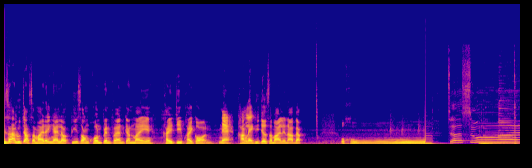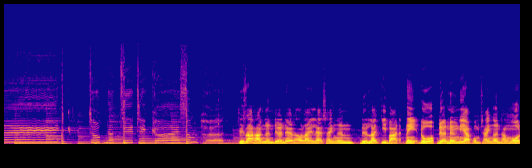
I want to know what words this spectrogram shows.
พี่ซ่ารู้จักสมายได้ไงแล้วพี่สองคนเป็นแฟนกันไหม ใครจีบใครก่อนแน่ครั้งแรกที่เจอสมายเลยนะแบบ โอ้โหเธอสวยทุกนาทีที่เคยสัมผัสพี่ซ่าหาเงินเดือนได้เท่าไหร่ และใช้เงินเดือนละกี่บาท นี่ดูเดือนหนึ่งเนี่ยผมใช้เงินทั้งหมด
